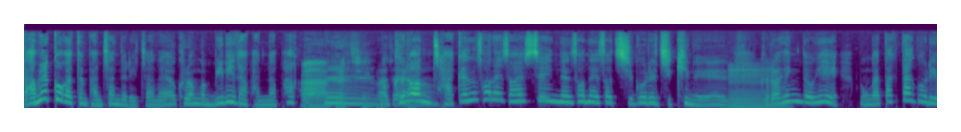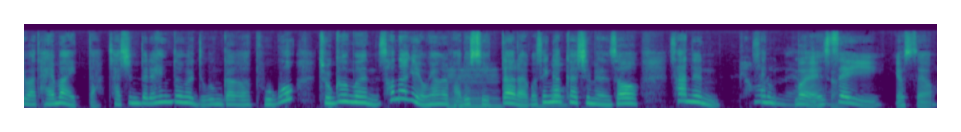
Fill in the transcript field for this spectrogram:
남을 것 같은 반찬들 있잖아요. 그런 건 미리 다 반납하고. 아, 그렇지. 음, 뭐 그런 작은 선에서 할 수 있는 선에서 지구를 지키는 음. 그런 행동이 뭔가 딱따구리와 닮아 있다. 자신들의 행동을 누군가가 보고 조금은 선하게 영향을 받을 음. 수 있다라고 뭐 생각하시면서 사는 평화롭네요. 뭐 에세이였어요.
